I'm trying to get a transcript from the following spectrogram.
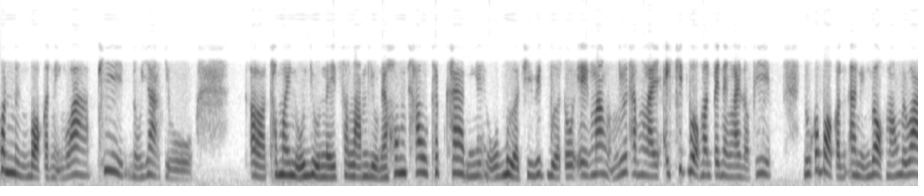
คนหนึ่งบอกกับหนิงว่า พี่หนูอยากอยู่ เอ่อทำไมหนูอยู่ในสลัมอยู่ในห้องเช่าแคบๆอย่างเงี้หนูเบื่อชีวิตเบื่อตัวเองมากหนูไม่รู้ทำไงไอ้คิดบวกมันเป็นยังไงเหรอพี่หนูก็บอกกันอะหนิงบอกน้องไปว่า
